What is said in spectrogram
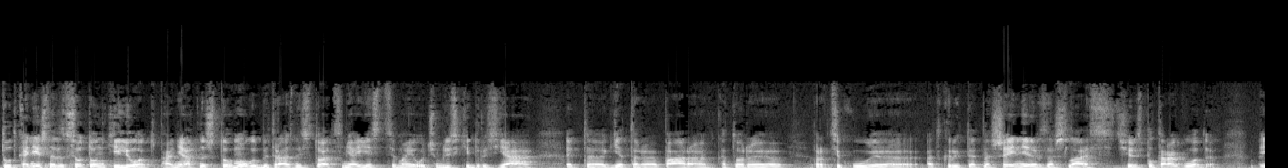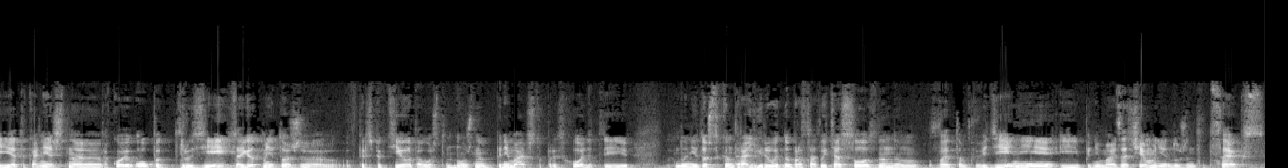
Тут конечно, это все тонкий лед. Понятно, что могут быть разные ситуации. У меня есть мои очень близкие друзья. Это гетеро-пара, которая, практикуя открытые отношения, разошлась через полтора года. И это, конечно, такой опыт друзей дает мне тоже перспективу того, что нужно понимать, что происходит, и ну, не то, что контролировать, но просто быть осознанным в этом поведении и понимать, зачем мне нужен этот секс,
